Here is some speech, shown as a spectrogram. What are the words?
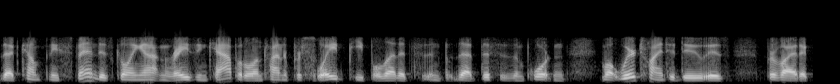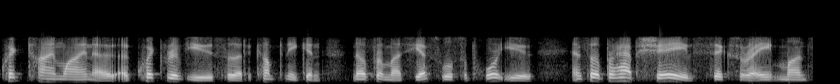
that companies spend is going out and raising capital and trying to persuade people that it's that this is important. What we're trying to do is provide a quick timeline, a, a quick review, so that a company can know from us, yes, we'll support you, and so perhaps shave six or eight months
